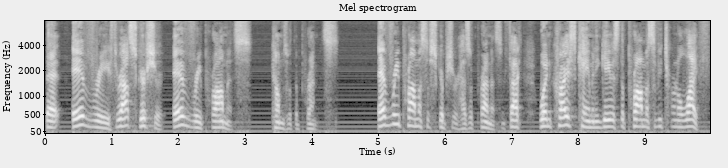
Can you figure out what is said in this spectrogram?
That every, throughout Scripture, every promise comes with a premise. Every promise of Scripture has a premise. In fact, when Christ came and he gave us the promise of eternal life,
